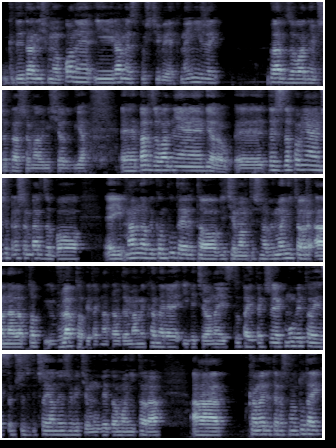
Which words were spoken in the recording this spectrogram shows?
gdy daliśmy opony i ramę spuścimy jak najniżej, bardzo ładnie, przepraszam, ale mi się odbija, e, bardzo ładnie biorą. E, też zapomniałem, przepraszam bardzo, bo Ej, mam nowy komputer, to wiecie, mam też nowy monitor, a na laptopie, w laptopie tak naprawdę mamy kamerę i wiecie, ona jest tutaj, także jak mówię, to jestem przyzwyczajony, że wiecie, mówię do monitora, a kamery teraz mam tutaj.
